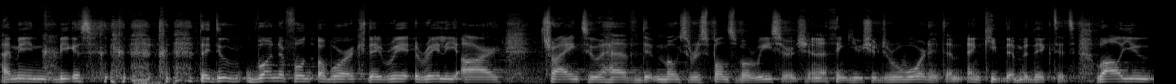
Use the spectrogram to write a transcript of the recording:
I mean, because they do wonderful uh, work. They re really are trying to have the most responsible research, and I think you should reward it and, and, keep them addicted. While you,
